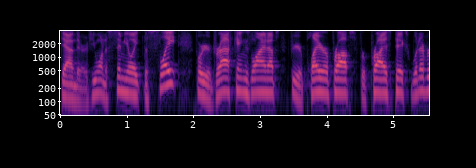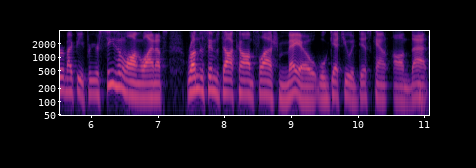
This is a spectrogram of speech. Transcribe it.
down there. If you want to simulate the slate for your DraftKings lineups, for your player props, for prize picks, whatever it might be, for your season long lineups, runthesims.com slash mayo will get you a discount on that.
